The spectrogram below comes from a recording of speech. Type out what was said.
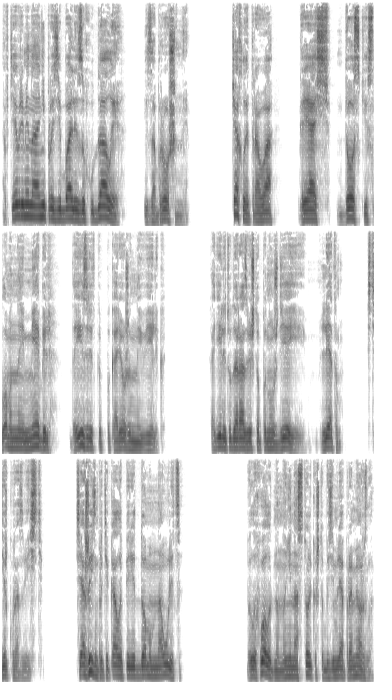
а в те времена они прозябали захудалые и заброшенные. Чахлая трава, грязь, доски, сломанная мебель, да изредка покореженный велик. Ходили туда разве что по нужде и летом стирку развесить. Вся жизнь протекала перед домом на улице. Было холодно, но не настолько, чтобы земля промерзла.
